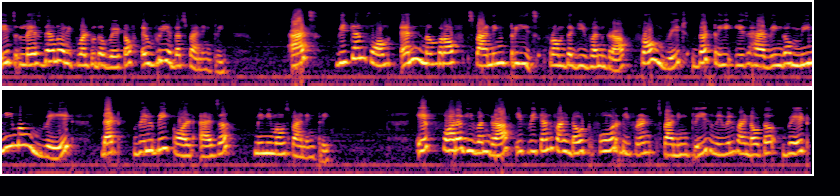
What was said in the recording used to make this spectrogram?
is less than or equal to the weight of every other spanning tree. As we can form n number of spanning trees from the given graph from which the tree is having a minimum weight that will be called as a minimum spanning tree. If for a given graph, if we can find out four different spanning trees, we will find out a weight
